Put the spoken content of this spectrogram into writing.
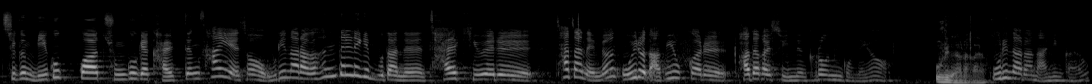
지금 미국과 중국의 갈등 사이에서 우리나라가 흔들리기보다는 잘 기회를 찾아내면 오히려 나비 효과를 받아갈 수 있는 그런 거네요. 우리나라가요? 우리나라는 아닌가요?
